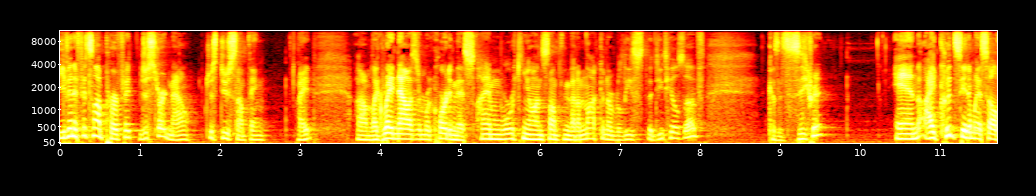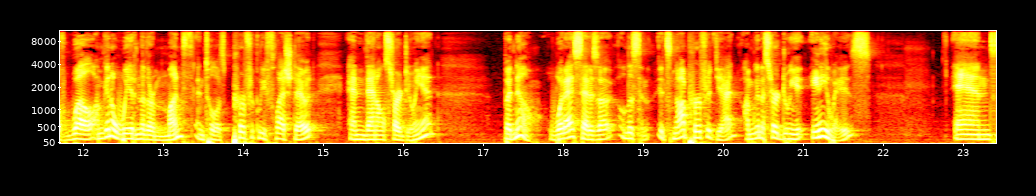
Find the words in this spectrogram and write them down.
Even if it's not perfect, just start now. Just do something, right? Um, like right now, as I'm recording this, I am working on something that I'm not going to release the details of because it's a secret. And I could say to myself, well, I'm going to wait another month until it's perfectly fleshed out and then I'll start doing it. But no, what I said is, uh, listen, it's not perfect yet. I'm going to start doing it anyways. And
